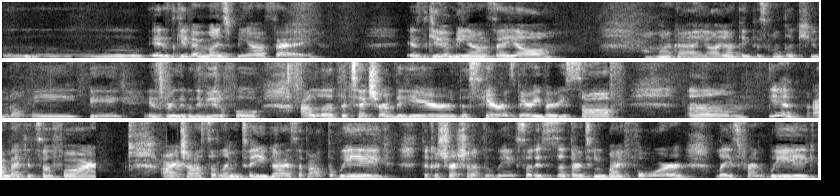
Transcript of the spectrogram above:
Ooh, it's giving much Beyonce. It's giving Beyonce, y'all. Oh my God, y'all. Y'all think this gonna look cute on me? Big, It's really, really beautiful. I love the texture of the hair. This hair is very, very soft. Um, yeah, I like it so far. All right, y'all. So let me tell you guys about the wig, the construction of the wig. So this is a 13 by 4 lace front wig.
